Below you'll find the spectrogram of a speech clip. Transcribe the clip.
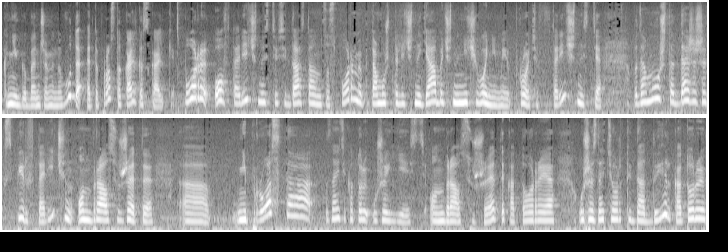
книга Бенджамина Вуда – это просто калька с кальки. Споры о вторичности всегда останутся спорами, потому что лично я обычно ничего не имею против вторичности, потому что даже Шекспир вторичен, он брал сюжеты э, не просто, знаете, который уже есть. Он брал сюжеты, которые уже затерты до дыр, которые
